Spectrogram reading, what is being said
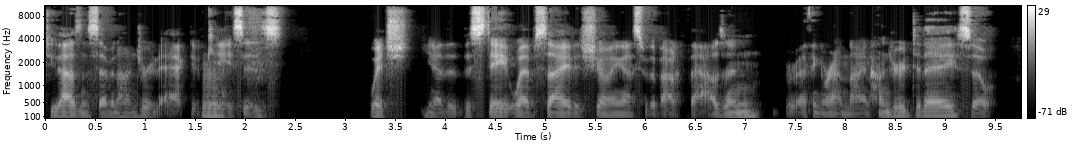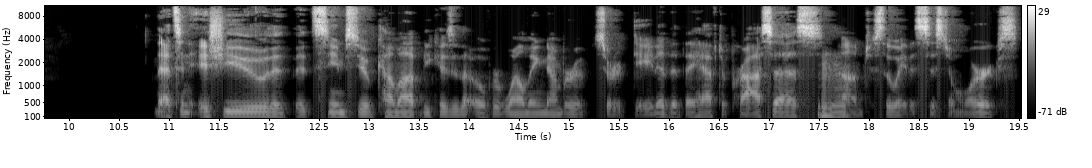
2,700 active mm. cases, which you know the, the state website is showing us with about a thousand, I think around 900 today. So that's an issue that, that seems to have come up because of the overwhelming number of sort of data that they have to process, mm-hmm. um, just the way the system works.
